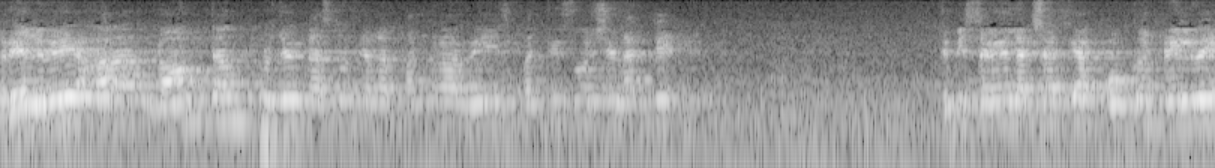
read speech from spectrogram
रेल्वे हा लॉंग टर्म प्रोजेक्ट असतो त्याला पंधरा वीस पंचवीस वर्ष लागते. तुम्ही सगळे लक्षात घ्या कोकण रेल्वे.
